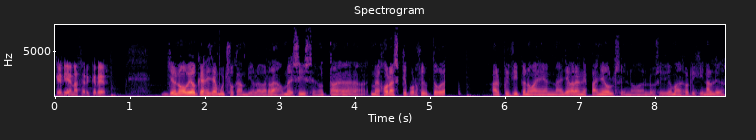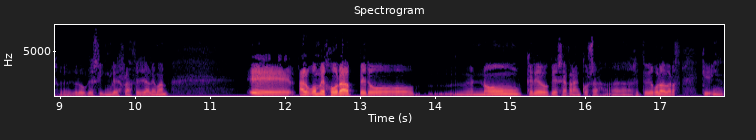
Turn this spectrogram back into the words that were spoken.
querían hacer creer? Yo no veo que haya mucho cambio, la verdad. Hombre, sí, se nota eh, mejoras que, por cierto, al principio no vayan a llegar en español, sino en los idiomas originales, eh, creo que es inglés, francés y alemán. Eh, algo mejora, pero no creo que sea gran cosa, si te digo la verdad. Qui-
